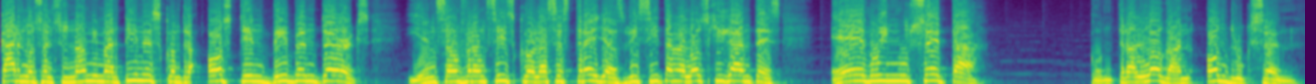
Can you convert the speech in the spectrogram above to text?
Carlos el Tsunami Martínez contra Austin Biben Dirks. Y en San Francisco las Estrellas visitan a los Gigantes, Edwin Uceta contra Logan Ondruksen.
